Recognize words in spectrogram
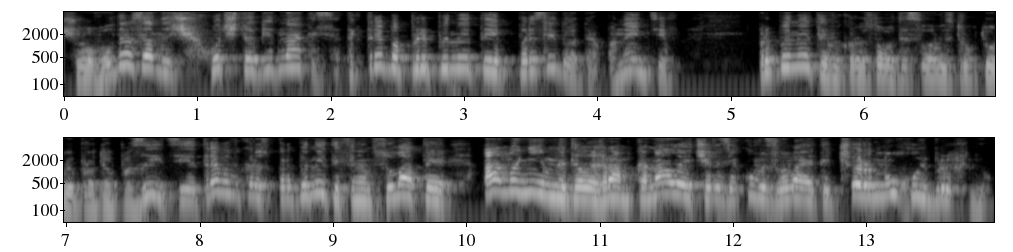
Що Володимир Олександрович, хочете об'єднатися, так треба припинити переслідувати опонентів, припинити використовувати силові структури проти опозиції. Треба використ... припинити фінансувати анонімні телеграм-канали, через яку ви зливаєте чернуху і брехню.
